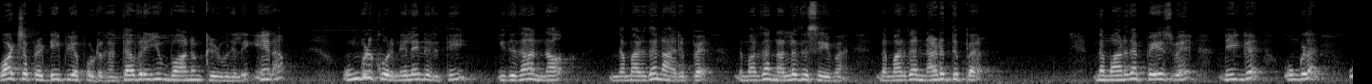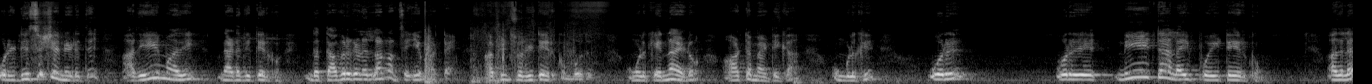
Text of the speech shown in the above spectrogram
வாட்ஸ்அப்பில் டிபியாக போட்டிருக்கேன் தவறையும் வானம் கிழுவதில்லை. ஏன்னா உங்களுக்கு ஒரு நிலைநிறுத்தி இதுதான் நான். இந்த மாதிரி தான் நான் இருப்பேன். இந்த மாதிரி தான் நல்லது செய்வேன். இந்த மாதிரி தான் நடந்துப்பேன். இந்த மாதிரி தான் பேசுவேன். நீங்கள் உங்களை ஒரு டெசிஷன் எடுத்து அதே மாதிரி நடந்துகிட்டே இருக்கும் இந்த தவறுகளெல்லாம் நான் செய்ய மாட்டேன் அப்படின்னு சொல்லிகிட்டே இருக்கும்போது உங்களுக்கு என்ன ஆகிடும் ஆட்டோமேட்டிக்காக உங்களுக்கு ஒரு ஒரு நீட்டாக லைஃப் போயிட்டே இருக்கும். அதில்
